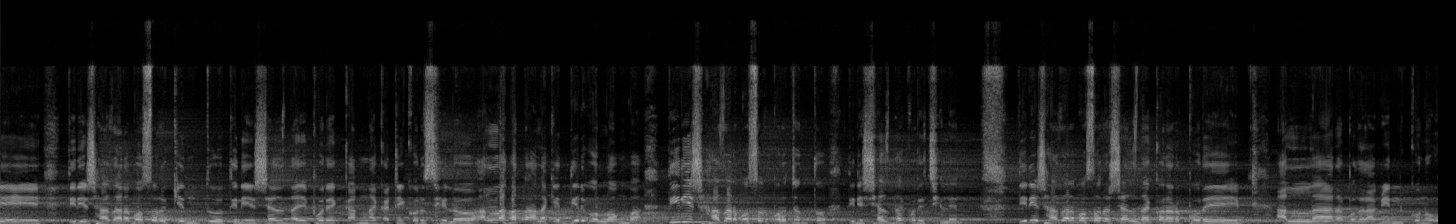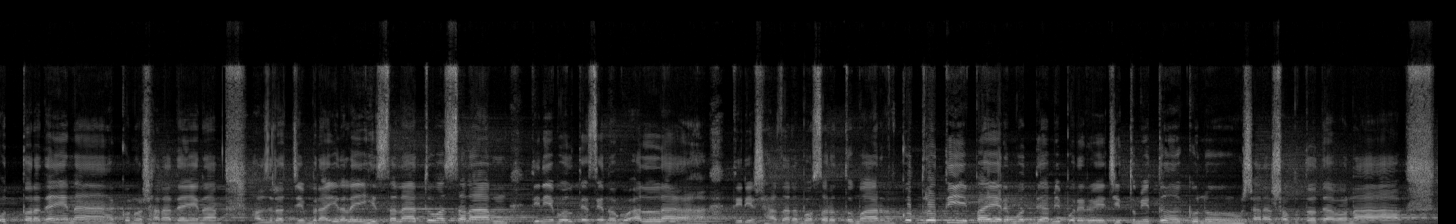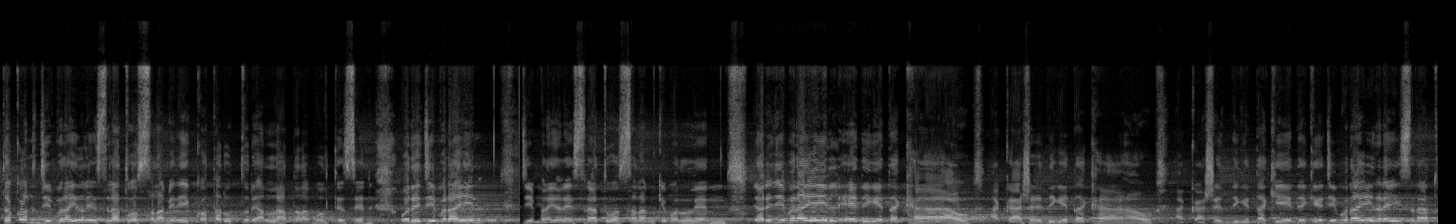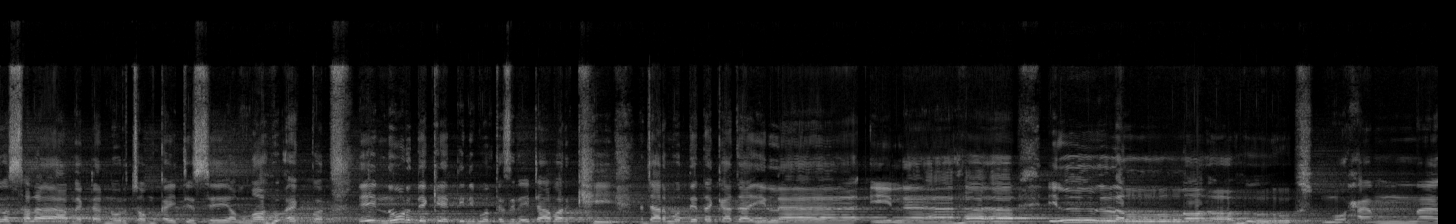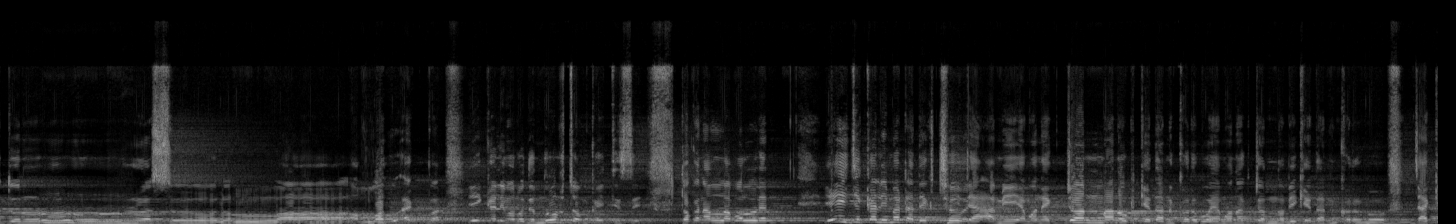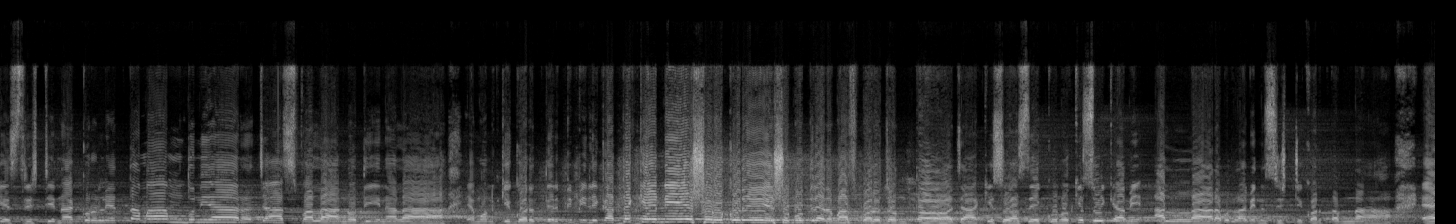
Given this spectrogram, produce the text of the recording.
তিরিশ হাজার বছর কিন্তু তিনি সেজদায় পরে কান্নাকাটি করেছিল। আল্লাহ তাআলাকে দীর্ঘ লম্বা তিরিশ হাজার বছর পর্যন্ত তিনি সেজদা করেছিলেন। তিরিশ হাজার বছর সেজদা করার পরে আল্লাহ রাব্বুল আমিন কোনো উত্তর দেয় না, কোনো সাড়া দেয় না। হজরত সালাতু ওয়াসসালাম তিনি বলতেছেন, ওগো আল্লাহ, তিরিশ হাজার বছর তোমার কুদরতি পায়ের মধ্যে আমি পড়ে রয়েছি। তুমি তো কোনো সারা শব্দ দাও না। তখন জিব্রাইল আলাইহি সালাতু এই কথার উত্তরে আল্লাহ তাআলা বলতেছেন, ওরে জিব্রাইল। জিব্রাইল সালাতু বললেন, আরে জিব্রাইল, এদিকে তাকাও, আকাশের দিকে তাকাও, আকাশের দিকে তাকিয়ে দেখে জিব্রাইল আলাইহিস সালাতু একটা নূর চমকাইতেছে, আল্লাহু একবার এই নূর দেখে তিনি বলতেছেন, এটা আবার কি? যার মধ্যে দেখা যায় ইলা ইলাহা ইল্লাল্লাহু মুহাম্মাদুর আল্লাহু আকবার। এই কালিমার মধ্যে নূর চমকাইতেছে। তখন আল্লাহ বললেন, এই যে কালিমাটা দেখছ আমি এমন একজন মানবকে দান করব, এমন একজন নবীকে দান করব, যাকে সৃষ্টি না করলে তাম দুনিয়ার গাছপালা, নদী, নালা, এমনকি গর্তের পিপিলিকা থেকে নিয়ে শুরু করে সমুদ্রের মাছ পর্যন্ত, যা কিছু আছে, কোনো কিছুইকে আমি আল্লাহ রাবুল সৃষ্টি করতাম না।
